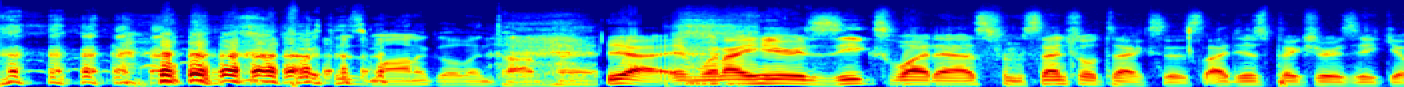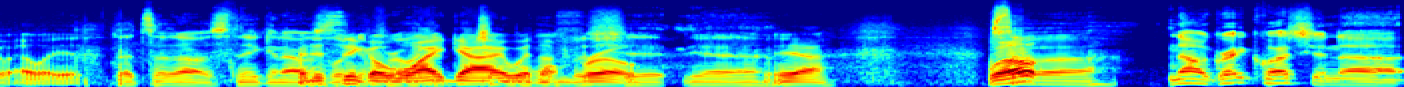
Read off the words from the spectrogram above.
with his monocle and top hat. Yeah, and when I hear Zeke's white ass from Central Texas, I just picture Ezekiel Elliott. That's what I was thinking. I, was just looking think a for, like, white guy with a Chumbawamba fro. Shit. Yeah. Yeah. Well, so, uh, no, great question. Uh,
